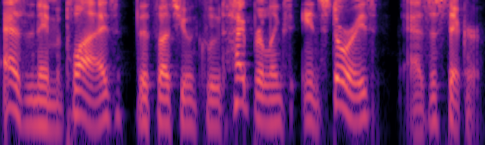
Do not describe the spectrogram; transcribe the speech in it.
As the name implies, this lets you include hyperlinks in stories as a sticker.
